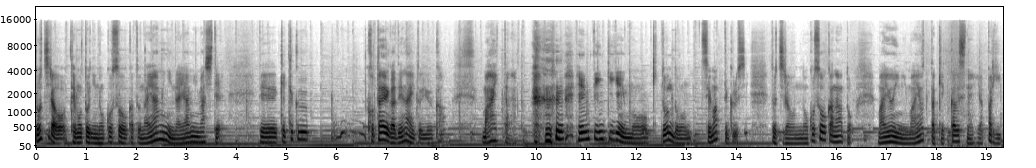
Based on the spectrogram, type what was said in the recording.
どちらを手元に残そうかと悩みに悩みましてで結局答えが出ないというか参ったなと。返品期限もどんどん迫ってくるしどちらを残そうかなと迷いに迷った結果ですね。やっぱり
